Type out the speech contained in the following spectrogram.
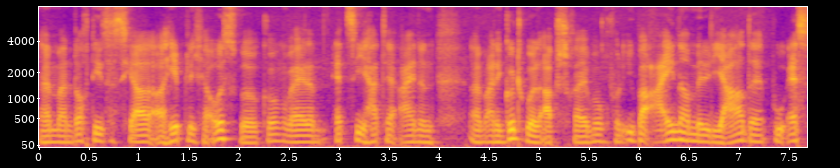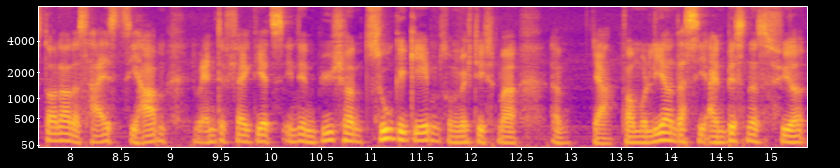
äh, man doch dieses Jahr erhebliche Auswirkungen, weil Etsy hatte einen, ähm, eine Goodwill-Abschreibung von über einer Milliarde US-Dollar. Das heißt, sie haben im Endeffekt jetzt in den Büchern zugegeben, so möchte ich es mal ähm, ja, formulieren, dass sie ein Business für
